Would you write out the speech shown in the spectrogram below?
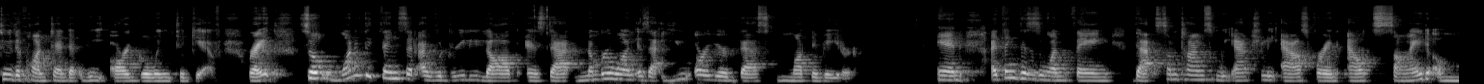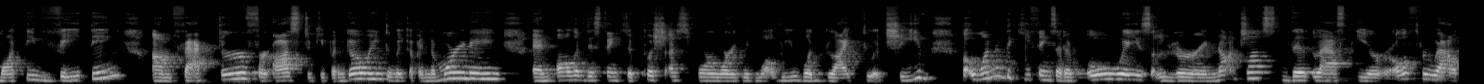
to the content that we are going to give, right? So, one of the things that I would really love is that number one is that you are your best motivator. And I think this is one thing that sometimes we actually ask for an outside, a motivating um, factor for us to keep on going, to wake up in the morning, and all of these things to push us forward with what we would like to achieve. But one of the key things that I've always learned, not just the last year, all throughout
